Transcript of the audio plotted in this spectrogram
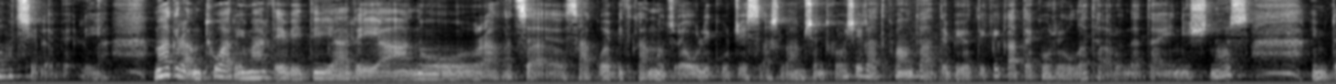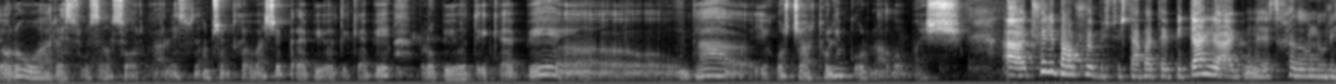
აუცილებელია. მაგრამ თუ არის მარტივი დიარეა, ანუ რაღაცა საკვებით გამოწვეული კუჭის საშლა ამ შემთხვევაში, რა თქმა უნდა, ანტიბიოტიკი კატეგორიულად არ უნდა დაინიშნოს, იმიტომ რომ უარეს უსავს ორგანიზმს. ამ შემთხვევაში პრებიოტიკები, პრობიოტიკები უნდა იყოს ჩართული მკურნალობაში. ა ჩვენი ბავშვებისთვის დაბადებიდან ეს ხელოვნური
